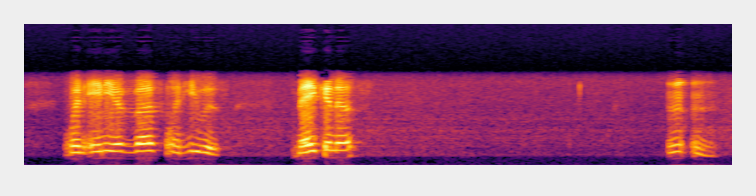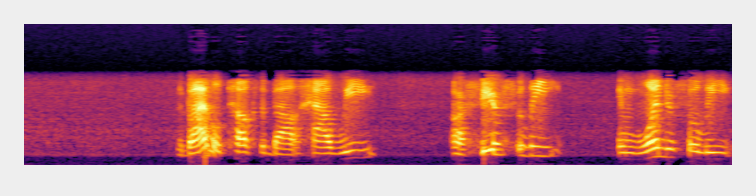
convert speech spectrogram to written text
when any of us, when He was making us? Mm-mm. The Bible talks about how we are fearfully and wonderfully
